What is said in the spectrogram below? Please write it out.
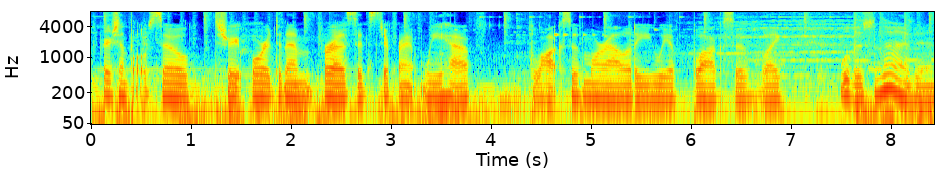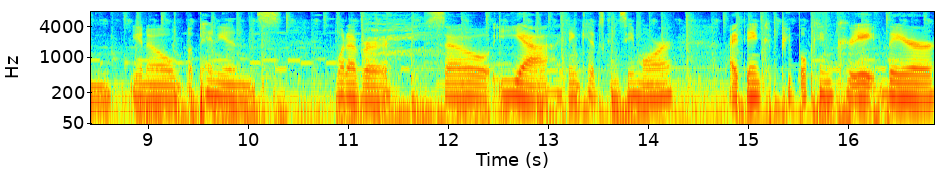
very simple. So straightforward to them. For us, it's different. We have blocks of morality, we have blocks of, like, well, this and that, and, you know, opinions whatever. So, yeah, I think kids can see more. I think people can create their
